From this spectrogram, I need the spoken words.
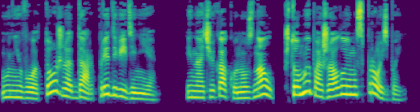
у него тоже дар предвидения? Иначе как он узнал, что мы пожалуем с просьбой?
